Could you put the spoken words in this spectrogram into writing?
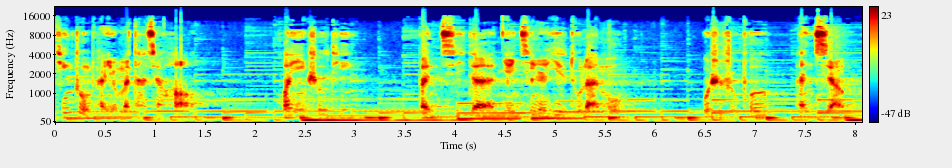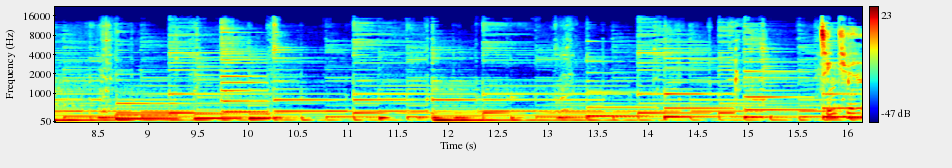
听众朋友们，大家好，欢迎收听本期的年轻人夜读栏目，我是主播安翔。今天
